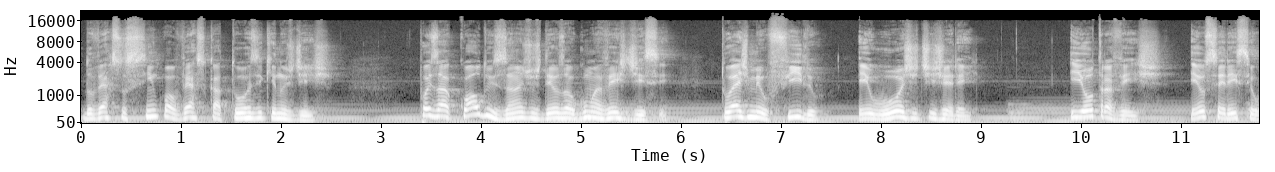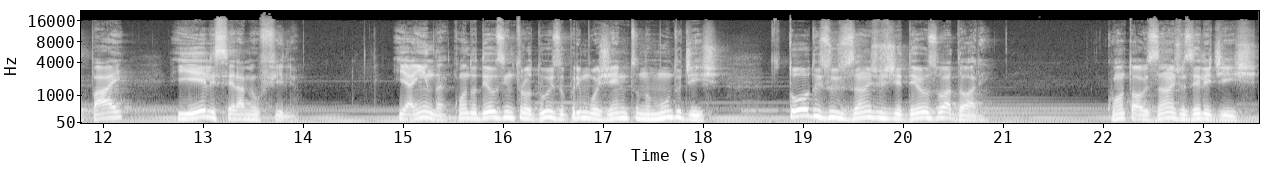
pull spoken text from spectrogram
do verso 5 ao verso 14, que nos diz: Pois a qual dos anjos Deus alguma vez disse: Tu és meu filho, eu hoje te gerei? E outra vez: Eu serei seu pai e ele será meu filho. E ainda, quando Deus introduz o primogênito no mundo, diz: Todos os anjos de Deus o adorem. Quanto aos anjos, ele diz:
